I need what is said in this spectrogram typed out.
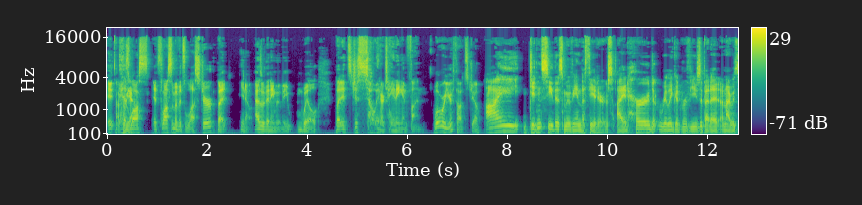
it Oh, has yeah. lost it's lost some of its luster, but you know, as with any movie, will. But it's just so entertaining and fun. What were your thoughts, Joe? I didn't see this movie in the theaters. I had heard really good reviews about it and I was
